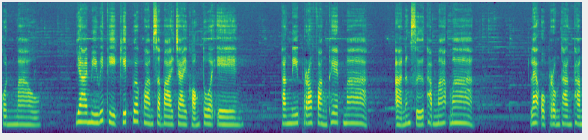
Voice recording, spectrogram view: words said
คนเมา ยายมีวิธีคิดเพื่อความสบายใจของตัวเอง ทั้งนี้เพราะฟังเทศมาก อ่านหนังสือธรรมะมาก และอบรมทางธรรม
